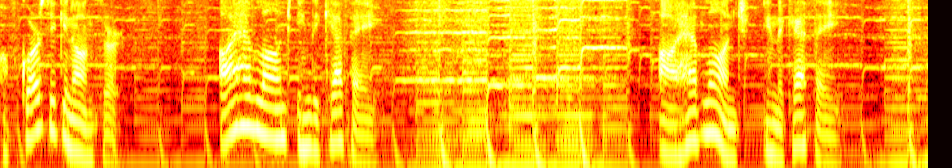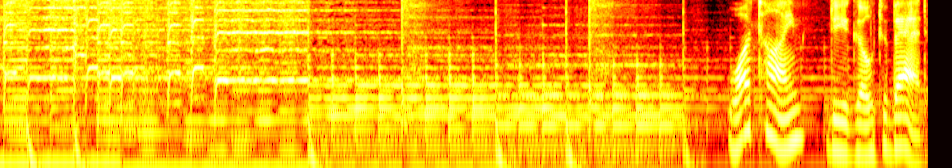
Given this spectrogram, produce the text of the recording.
Of course, you can answer I have lunch in the cafe. I have lunch in the cafe. What time do you go to bed?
